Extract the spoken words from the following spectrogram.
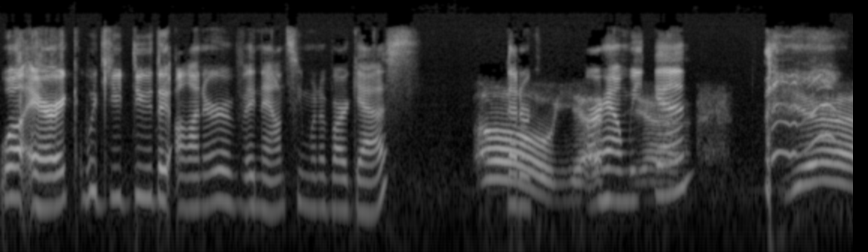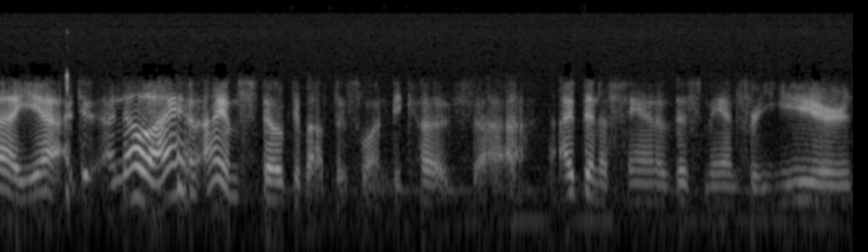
Well, Eric, would you do the honor of announcing one of our guests? oh That are- yeah. Farham yeah. weekend? Yeah, yeah. No, I am. I am stoked about this one because uh, I've been a fan of this man for years.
